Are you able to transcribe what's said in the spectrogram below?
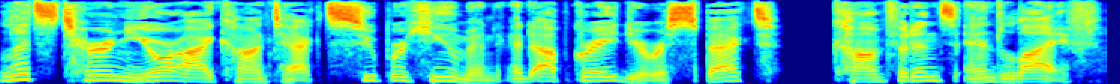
Let's turn your eye contact superhuman and upgrade your respect, confidence, and life.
